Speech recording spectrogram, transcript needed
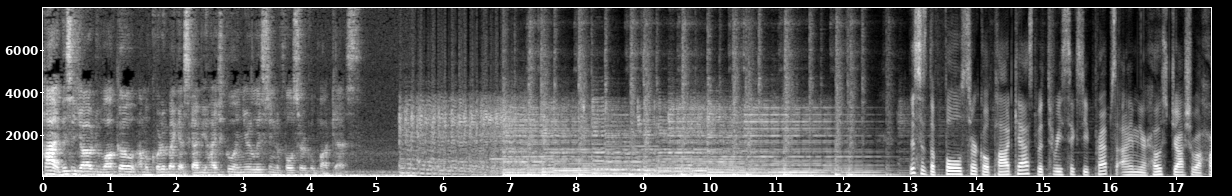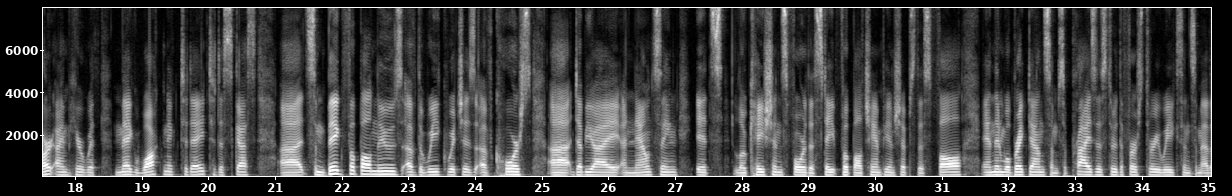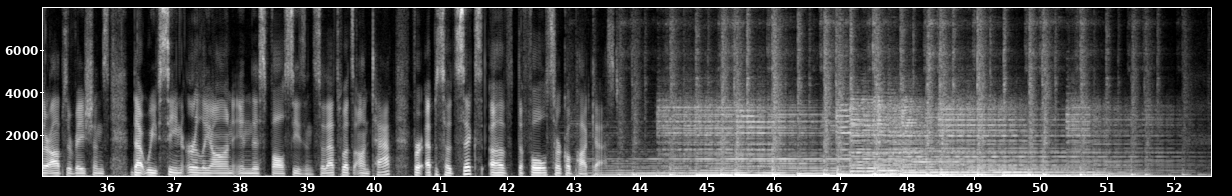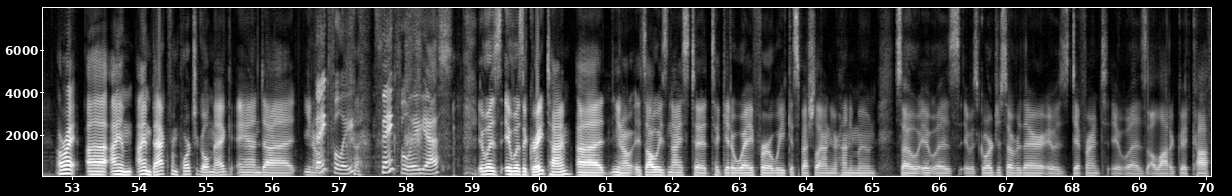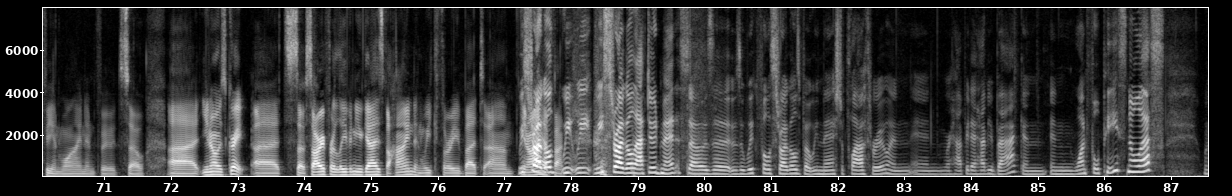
Hi, this is Yaro Duvako. I'm a quarterback at Skyview High School, and you're listening to Full Circle Podcast. This is the Full Circle podcast with 360 Preps. I am your host, Joshua Hart. I'm here with Meg Wochnick today to discuss uh, some big football news of the week, which is, of course, uh, WIA announcing its locations for the state football championships this fall. And then we'll break down some surprises through the first three weeks and some other observations that we've seen early on in this fall season. So that's what's on tap for episode six of the Full Circle podcast. All right, uh, I am I am back from Portugal, Meg, and uh, you know, Thankfully, thankfully, yes. it was it was a great time. Uh, you know, it's always nice to to get away for a week, especially on your honeymoon. So it was it was gorgeous over there. It was different. It was a lot of good coffee and wine and food. So uh, you know, it was great. Uh, so sorry for leaving you guys behind in week three, but um, We you know, struggled. We, we we struggled. I have to admit. So it was a it was a week full of struggles, but we managed to plow through, and and we're happy to have you back, and in one full piece, no less.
